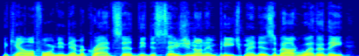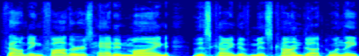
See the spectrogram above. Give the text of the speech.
the California Democrat said the decision on impeachment is about whether the founding fathers had in mind this kind of misconduct when they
